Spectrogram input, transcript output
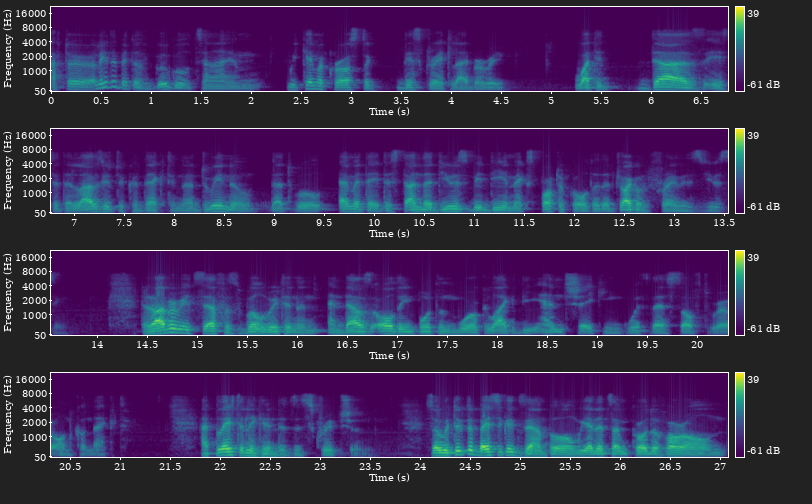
After a little bit of Google time, we came across the, this great library. What it does is it allows you to connect an Arduino that will imitate the standard USB DMX protocol that the DragonFrame is using. The library itself is well written and, and does all the important work like the handshaking with the software on Connect. I placed a link in the description. So we took the basic example and we added some code of our own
